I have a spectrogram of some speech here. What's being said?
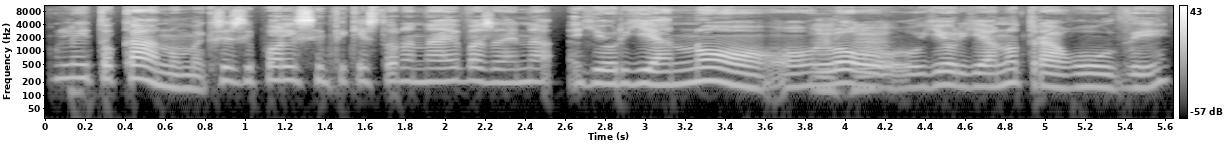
μου λέει το κάνουμε. Ξέρεις, υπό άλλες συνθήκες τώρα να έβαζα ένα γεωργιανό, ολό, γεωργιανό τραγούδι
